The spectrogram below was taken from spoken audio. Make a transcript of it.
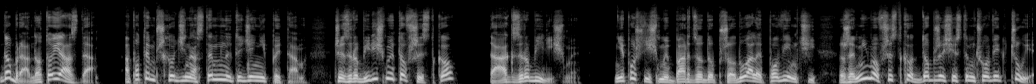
Dobra, no to jazda. A potem przychodzi następny tydzień i pytam, czy zrobiliśmy to wszystko? Tak, zrobiliśmy. Nie poszliśmy bardzo do przodu, ale powiem ci, że mimo wszystko dobrze się z tym człowiek czuje.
